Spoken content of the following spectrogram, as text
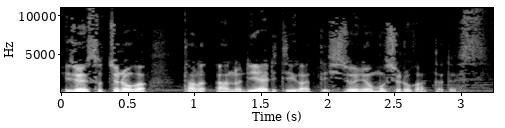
非常にそっちの方がたあのリアリティがあって非常に面白かったです。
